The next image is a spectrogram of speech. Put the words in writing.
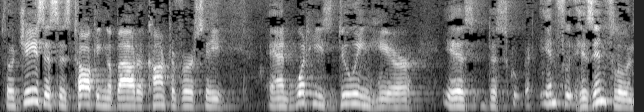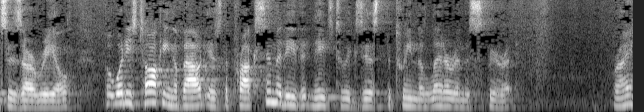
So Jesus is talking about a controversy, and what he's doing here is his influences are real, but what he's talking about is the proximity that needs to exist between the letter and the spirit. Right?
